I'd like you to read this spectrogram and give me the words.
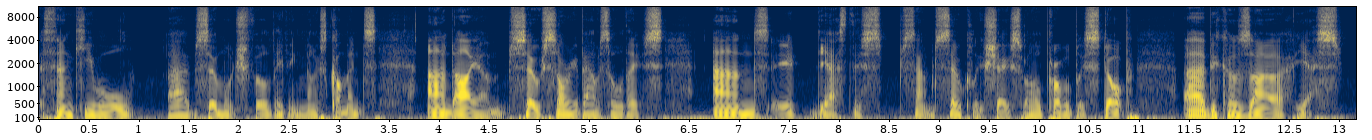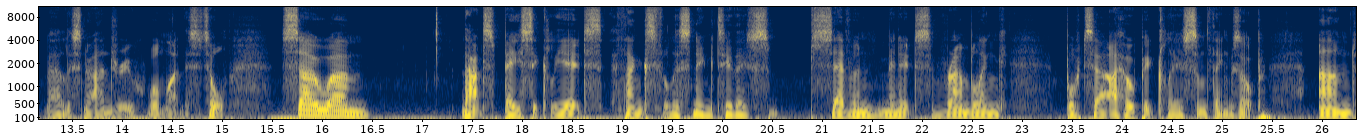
thank you all uh, so much for leaving nice comments, and I am so sorry about all this. And it, yes, this sounds so cliche, so I'll probably stop uh, because, uh, yes, uh, listener Andrew won't like this at all. So, um, that's basically it. Thanks for listening to this seven minutes of rambling, but uh, I hope it clears some things up. And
